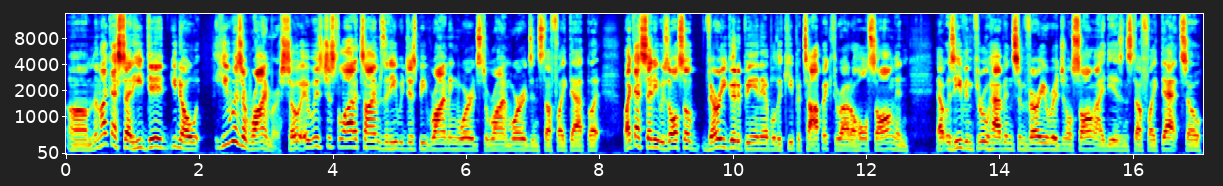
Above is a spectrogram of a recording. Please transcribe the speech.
Um, and like I said, he did, you know, he was a rhymer, so it was just a lot of times that he would just be rhyming words to rhyme words and stuff like that. But like I said, he was also very good at being able to keep a topic throughout a whole song, and that was even through having some very original song ideas and stuff like that. So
